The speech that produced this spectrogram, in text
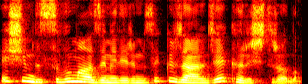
ve şimdi sıvı malzemelerimizi güzelce karıştıralım.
